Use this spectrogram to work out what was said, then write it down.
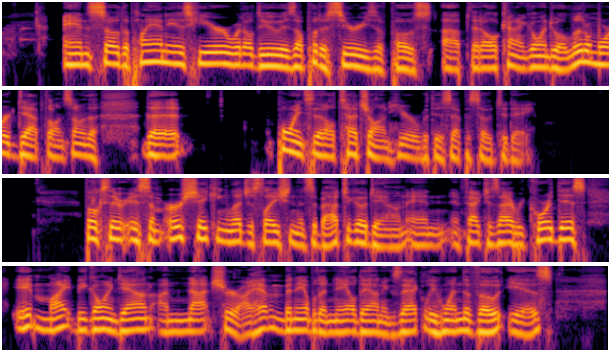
And so the plan is here, what I'll do is I'll put a series of posts up that I'll kind of go into a little more depth on some of the, the points that I'll touch on here with this episode today. Folks, there is some earth shaking legislation that's about to go down. And in fact, as I record this, it might be going down. I'm not sure. I haven't been able to nail down exactly when the vote is.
